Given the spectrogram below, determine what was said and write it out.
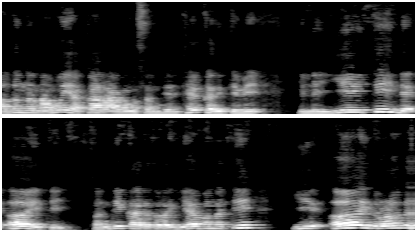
ಅದನ್ನ ನಾವು ಯಕಾರಾಗಮ ಸಂಧಿ ಅಂತ ಹೇಳಿ ಕರಿತೀವಿ. ಇಲ್ಲಿ ಈ ಐತಿ, ಇಲ್ಲಿ ಅ ಐತಿ. ಸಂಧಿ ಕಾರ್ಯದೊಳಗೆ ಯ ಬಂದತಿ, ಈ ಅ ಇದ್ರೊಳಗೆ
